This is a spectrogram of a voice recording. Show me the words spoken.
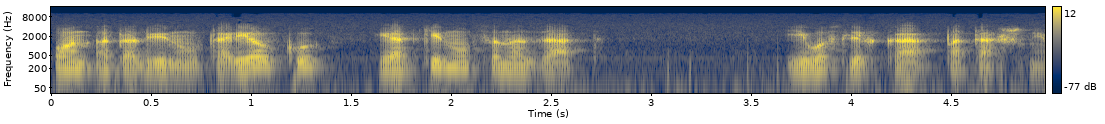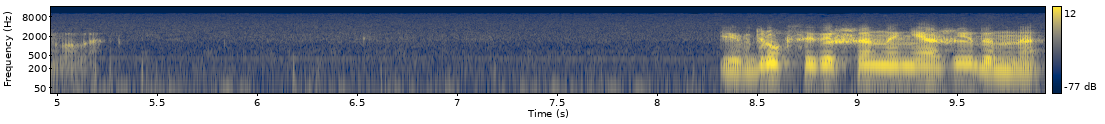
Он отодвинул тарелку и откинулся назад. Его слегка поташнивало. И вдруг совершенно неожиданно,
